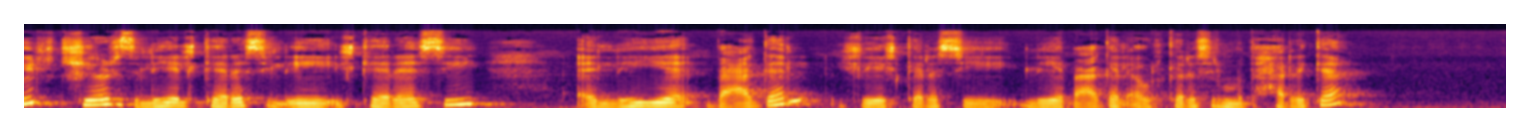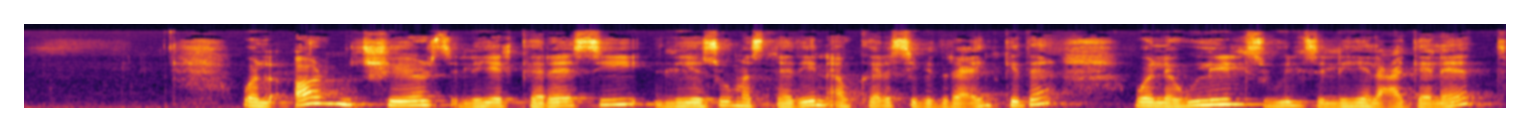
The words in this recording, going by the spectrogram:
Wheelchairs اللي هي الكراسي الإيه؟ الكراسي اللي هي بعجل اللي هي الكراسي اللي هي بعجل أو الكراسي المتحركة. ولا armchairs اللي هي الكراسي اللي هي ذو مسندين أو كراسي بدراعين كده ولا wheels wheels اللي هي العجلات.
